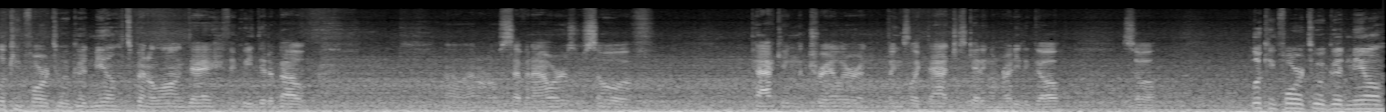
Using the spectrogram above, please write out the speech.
looking forward to a good meal. It's been a long day. I think we did about, uh, I don't know, seven hours or so of packing the trailer and things like that, just getting them ready to go. So, looking forward to a good meal.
